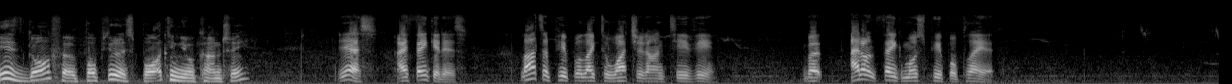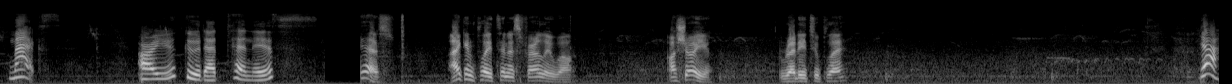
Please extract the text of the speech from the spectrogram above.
Is golf a popular sport in your country? Yes, I think it is. Lots of people like to watch it on TV. But I don't think most people play it. Max, are you good at tennis? Yes, I can play tennis fairly well. I'll show you. Ready to play? Yeah.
